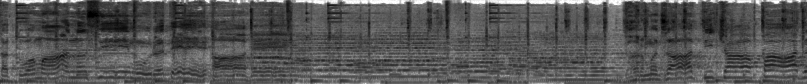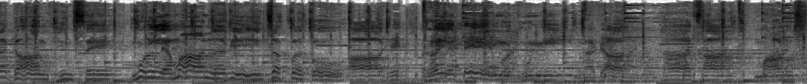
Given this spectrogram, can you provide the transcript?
तत्वमानसी मूर्ते आहे. धर्म पाद गांधींचे मूल्य मानवी जपतो आहे. रयते मधुनी नव्या युगाचा माणूस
